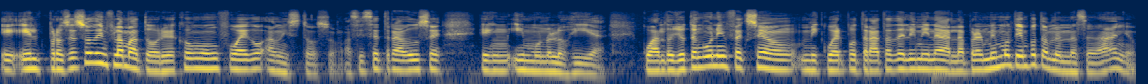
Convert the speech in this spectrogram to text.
eh, el proceso de inflamatorio es como un fuego amistoso. Así se traduce en inmunología. Cuando yo tengo una infección, mi cuerpo trata de eliminarla, pero al mismo tiempo también me hace daño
